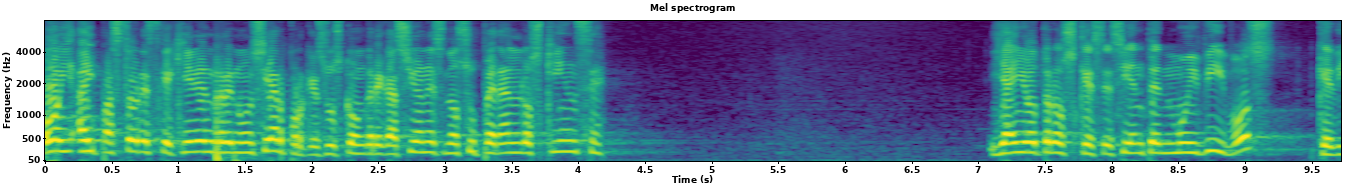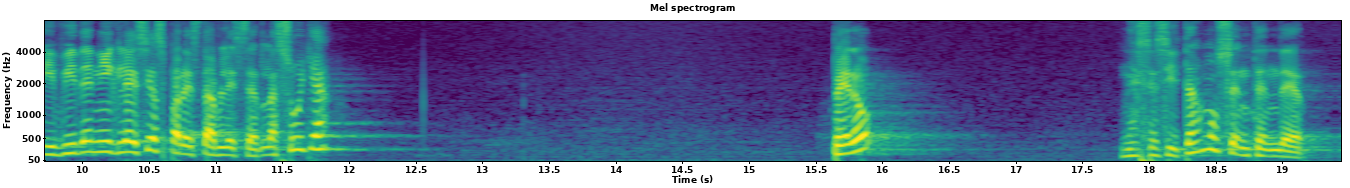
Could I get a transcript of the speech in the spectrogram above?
Hoy hay pastores que quieren renunciar porque sus congregaciones no superan los 15. Y hay otros que se sienten muy vivos, que dividen iglesias para establecer la suya. Pero necesitamos entender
